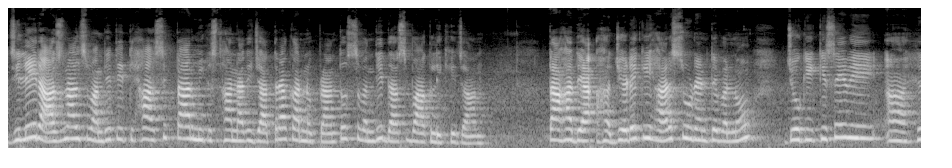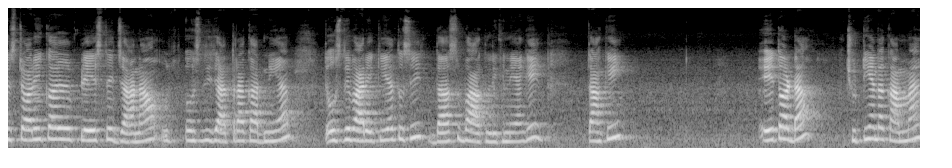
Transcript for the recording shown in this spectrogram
ਜ਼ਿਲ੍ਹੇ ਰਾਜ ਨਾਲ ਸੰਬੰਧਿਤ ਇਤਿਹਾਸਿਕ ਧਾਰਮਿਕ ਸਥਾਨਾਂ ਦੀ ਯਾਤਰਾ ਕਰਨ ਉਪਰੰਤ ਉਸ ਸੰਬੰਧੀ 10 ਵਾਕ ਲਿਖੇ ਜਾਣ। ਤਾਂ ਹ- ਜਿਹੜੇ ਕਿ ਹਰ ਸਟੂਡੈਂਟ ਦੇ ਵੱਲੋਂ ਜੋ ਕਿ ਕਿਸੇ ਵੀ ਹਿਸਟੋਰੀਕਲ ਪਲੇਸ ਤੇ ਜਾਣਾ ਉਸ- ਉਸ ਦੀ ਯਾਤਰਾ ਕਰਨੀ ਆ, ਤੇ ਉਸ ਦੇ ਬਾਰੇ ਕੀ ਆ, ਤੁਸੀਂ 10 ਵਾਕ ਲਿਖਣੇ ਹੈਗੇ, ਤਾਂ ਕਿ ਇਹ ਤੁਹਾਡਾ ਛੁੱਟੀਆਂ ਦਾ ਕੰਮ ਹੈ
